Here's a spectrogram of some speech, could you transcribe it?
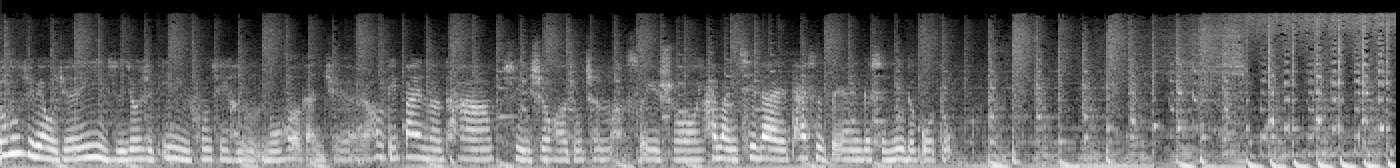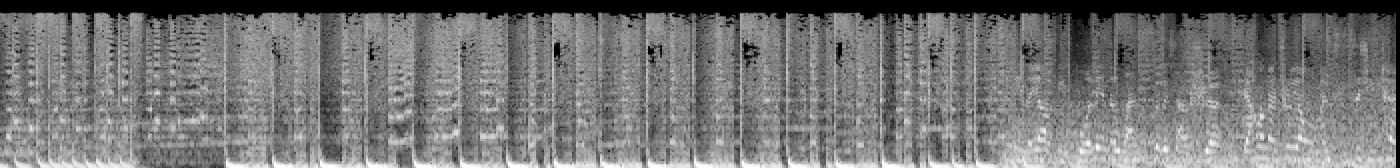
中东这边我觉得一直就是异域风情很浓厚的感觉，然后迪拜呢，它是以奢华著称嘛，所以说还蛮期待它是怎样一个神秘的国度。要比国内的晚四个小时，然后呢，祝愿我们此次行程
